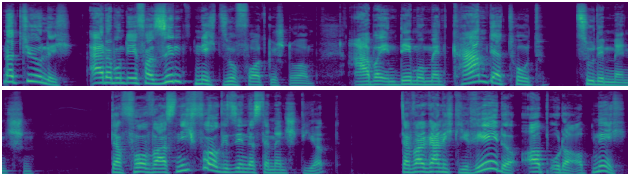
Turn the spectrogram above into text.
Natürlich, Adam und Eva sind nicht sofort gestorben. Aber in dem Moment kam der Tod zu dem Menschen. Davor war es nicht vorgesehen, dass der Mensch stirbt. Da war gar nicht die Rede, ob oder ob nicht.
